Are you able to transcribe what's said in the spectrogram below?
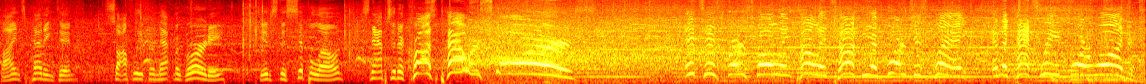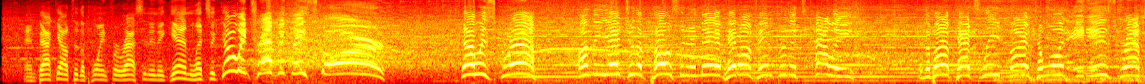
finds Pennington. Softly for Matt McGroarty. Gives to Cipolone. Snaps it across. Power scores! It's his first goal in college hockey, a gorgeous play, and the Cats lead 4 1. And back out to the point for Rasanen again. Lets it go in traffic. They score! That was Graf on the edge of the post, and it may have hit off him for the tally. And the Bobcats lead 5 to 1. It is Graf's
